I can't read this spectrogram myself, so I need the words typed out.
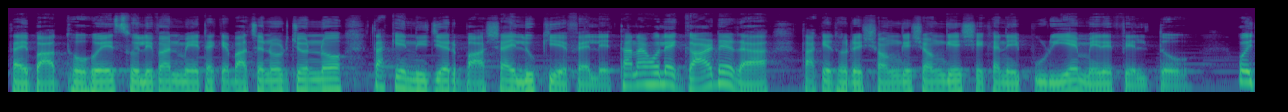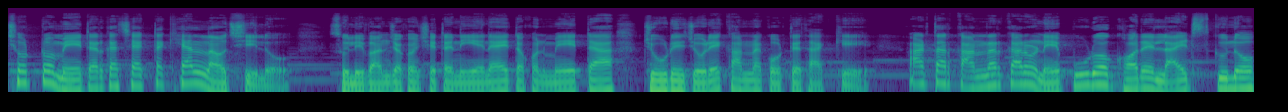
তাই বাধ্য হয়ে সুলিভান মেয়েটাকে বাঁচানোর জন্য তাকে নিজের বাসায় লুকিয়ে ফেলে। তা না হলে গার্ডেরা তাকে ধরে সঙ্গে সঙ্গে সেখানেই পুড়িয়ে মেরে ফেলতো। ওই ছোট্ট মেয়েটার কাছে একটা খেলনাও ছিল। সুলিভান যখন সেটা নিয়ে নেয়, তখন মেয়েটা জোরে জোরে কান্না করতে থাকে। আর তার কান্নার কারণে পুরো ঘরের লাইটসগুলো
